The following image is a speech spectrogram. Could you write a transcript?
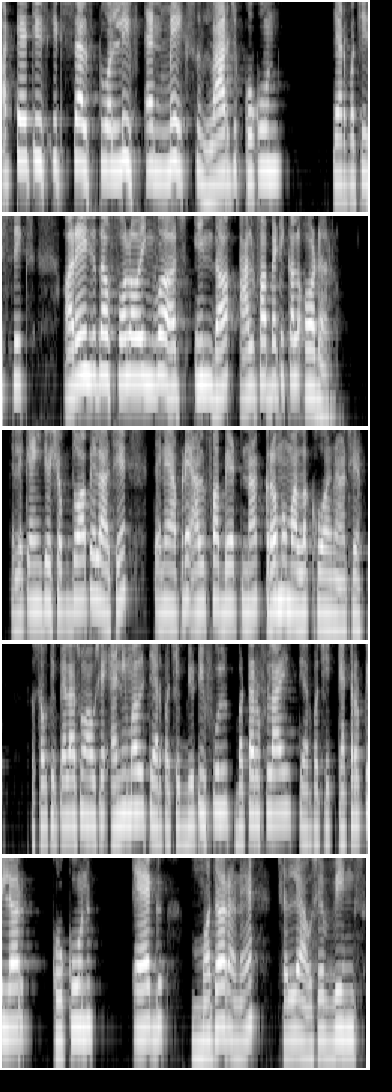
attaches itself to a leaf and makes large cocoon ત્યાર પછી six arrange the following words in the alphabetical order એટલે કે અહીં જે શબ્દો આપેલા છે, તેને આપણે આલ્ફાબેટના ક્રમમાં લખવાના છે. તો સૌથી પહેલાં શું આવશે? એનિમલ, ત્યાર પછી બ્યુટીફુલ, બટરફ્લાય, ત્યાર પછી કેટરપિલર, કોકૂન, એગ, મધર અને છેલ્લે આવશે વિંગ્સ.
